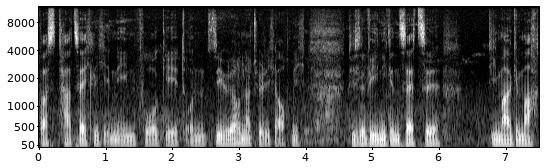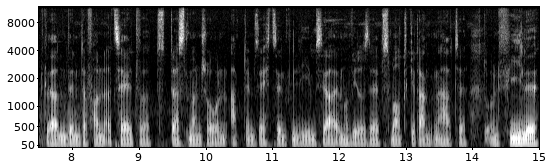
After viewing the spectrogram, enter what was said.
was tatsächlich in ihnen vorgeht. Und sie hören natürlich auch nicht, diese wenigen Sätze, die mal gemacht werden, wenn davon erzählt wird, dass man schon ab dem 16. Lebensjahr immer wieder Selbstmordgedanken hatte. Und viele,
